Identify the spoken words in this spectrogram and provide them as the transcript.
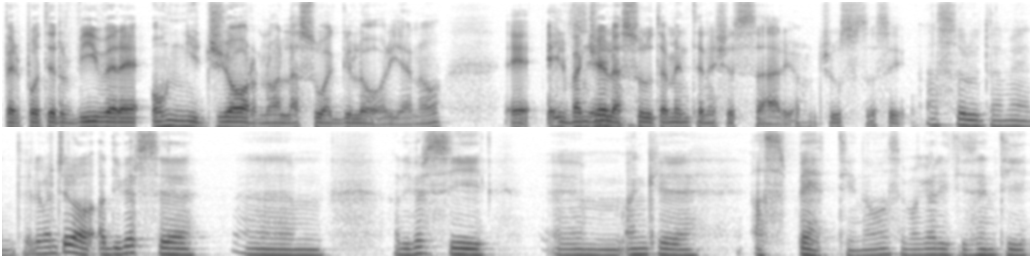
per poter vivere ogni giorno alla sua gloria, no? E, e il Vangelo sì. è assolutamente necessario, giusto? Sì. Assolutamente. Il Vangelo ha diverse, ehm, ha diversi ehm, anche aspetti, no? Se magari ti senti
